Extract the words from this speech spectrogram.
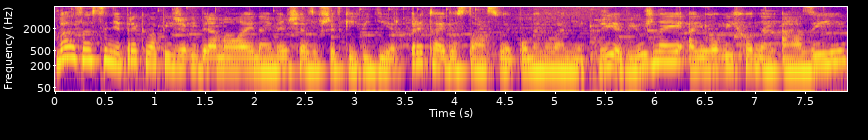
Vás zase neprekvapí, že vidra malá je najmenšia zo všetkých vidier, preto aj dostala svoje pomenovanie. Žije v južnej a juhovýchodnej Ázii,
